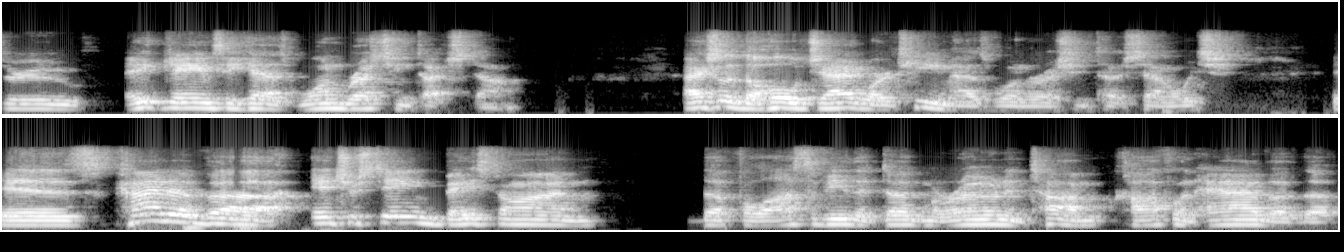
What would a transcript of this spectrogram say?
Through eight games, he has one rushing touchdown. Actually, the whole Jaguar team has one rushing touchdown, which is kind of interesting based on the philosophy that Doug Marrone and Tom Coughlin have of the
